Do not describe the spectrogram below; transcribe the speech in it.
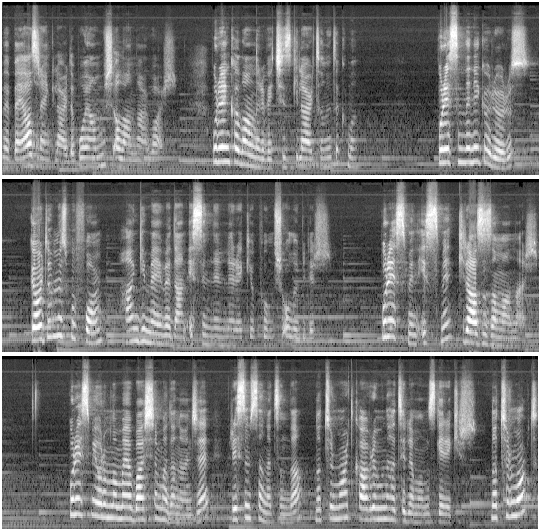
ve beyaz renklerde boyanmış alanlar var. Bu renk alanları ve çizgiler tanıdık mı? Bu resimde ne görüyoruz? Gördüğümüz bu form hangi meyveden esinlenilerek yapılmış olabilir? Bu resmin ismi Kirazlı Zamanlar. Bu resmi yorumlamaya başlamadan önce resim sanatında natürmort kavramını hatırlamamız gerekir. Natürmort,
